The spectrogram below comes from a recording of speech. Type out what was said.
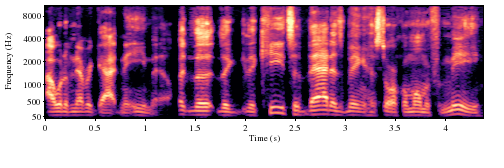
I would have never gotten the email. But the, the the key to that as being a historical moment for me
